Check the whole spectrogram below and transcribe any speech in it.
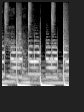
Audio Jungle.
